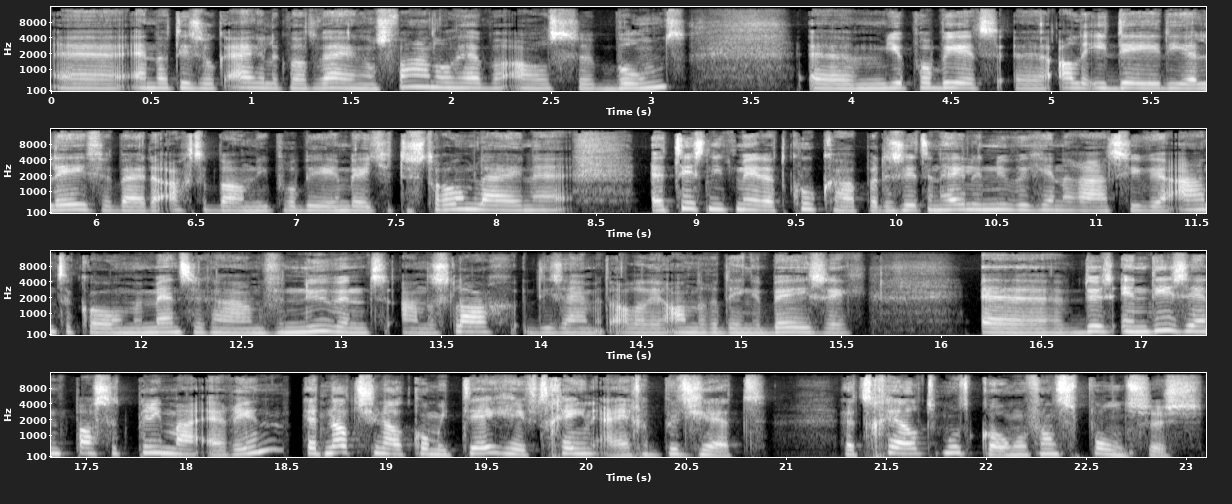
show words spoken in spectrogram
Uh, en dat is ook eigenlijk wat wij in ons vaandel hebben als uh, bond. Um, je probeert alle ideeën die er leven bij de achterban... die probeer je een beetje te stroomlijnen. Het is niet meer dat koekhappen. Er zit een hele nieuwe generatie weer aan te komen. Mensen gaan vernieuwend aan de slag. Die zijn met allerlei andere dingen bezig. dus in die zin past het prima erin. Het Nationaal Comité heeft geen eigen budget. Het geld moet komen van sponsors.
